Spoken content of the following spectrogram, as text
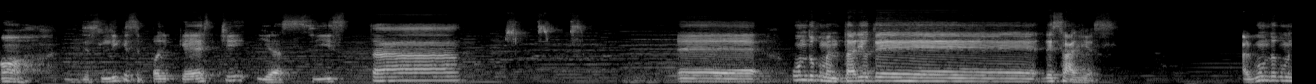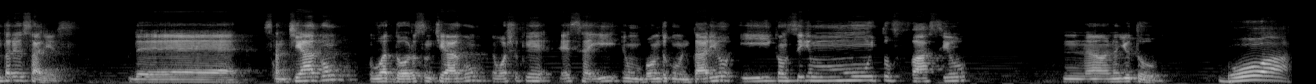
Oh, desligue esse podcast e assista é, um documentário de, de Salles. Algum documentário de Salles. De Santiago, eu adoro Santiago. Eu acho que esse aí é um bom documentário e consegue muito fácil no, no YouTube. Boa!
